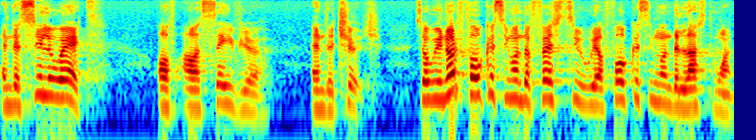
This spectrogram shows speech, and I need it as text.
and the silhouette of our Savior and the church. So we're not focusing on the first two, we are focusing on the last one.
